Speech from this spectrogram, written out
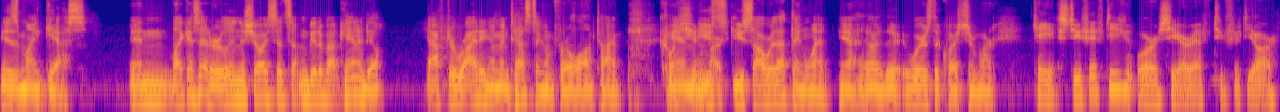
is my guess. And like I said earlier in the show, I said something good about Cannondale after riding them and testing them for a long time. Question and you, mark. you saw where that thing went. Yeah, uh, where's the question mark? KX two fifty or CRF two fifty R.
